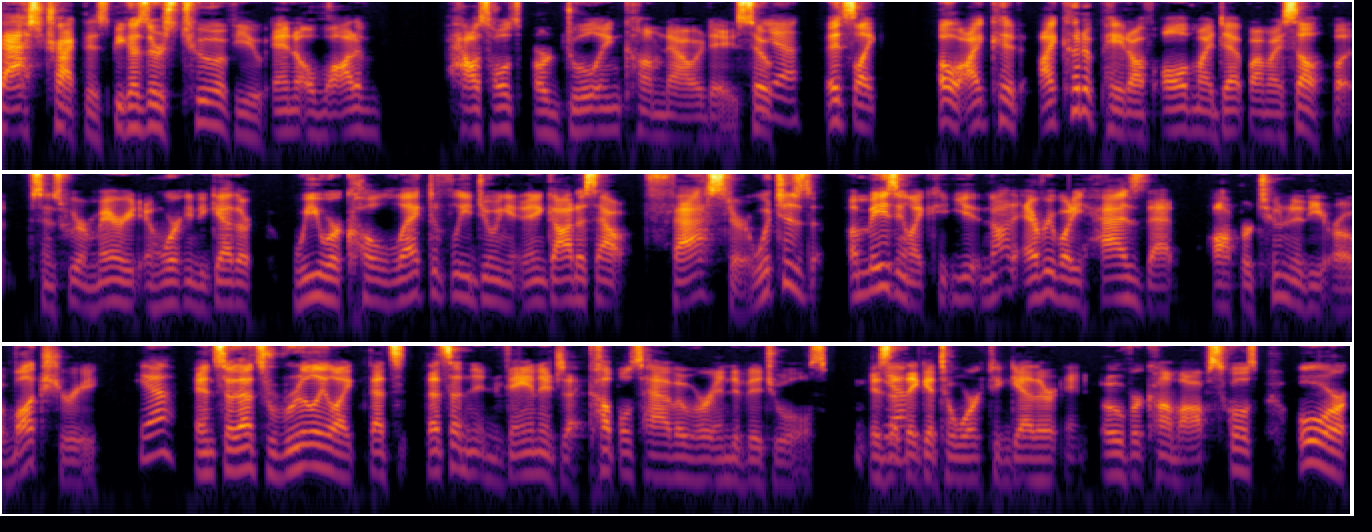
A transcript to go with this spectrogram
fast track this because there's two of you and a lot of households are dual income nowadays. So yeah. it's like, oh, I could I could have paid off all of my debt by myself, but since we were married and working together, we were collectively doing it and it got us out faster, which is amazing. Like you, not everybody has that opportunity or luxury. Yeah. And so that's really like that's that's an advantage that couples have over individuals is Yeah. that they get to work together and overcome obstacles or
